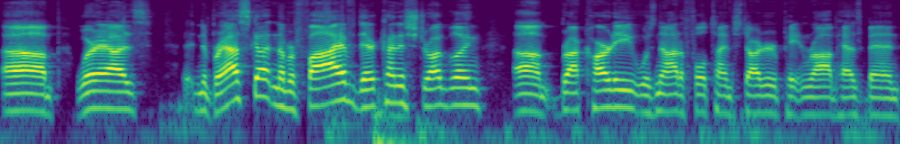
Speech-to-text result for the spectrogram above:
Um, whereas Nebraska, number five, they're kind of struggling. Um, Brock Hardy was not a full time starter. Peyton Robb has been.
